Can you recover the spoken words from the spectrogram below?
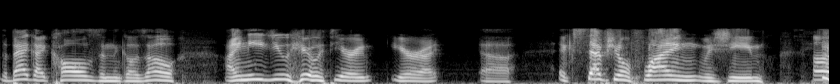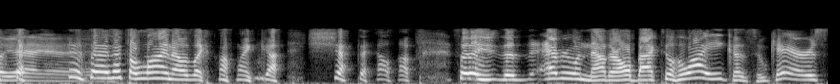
the bad guy calls and goes, "Oh, I need you here with your your uh, uh exceptional flying machine." Oh yeah, yeah. That- that's a line. I was like, oh my god, shut the hell up. So they, the, everyone now they're all back to Hawaii because who cares?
